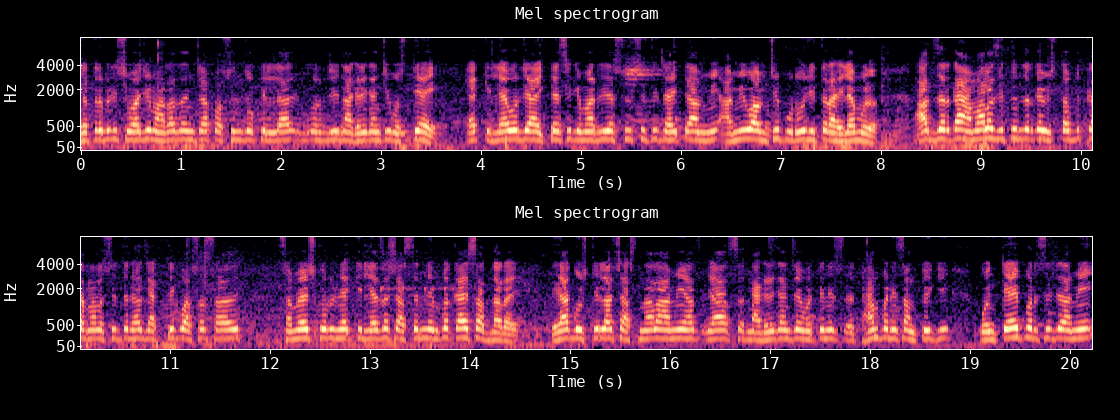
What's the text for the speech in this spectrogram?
छत्रपती शिवाजी महाराजांच्यापासून जो किल्ल्यावर जी नागरिकांची वस्ती आहे त्या किल्ल्यावर ज्या ऐतिहासिक इमारती ज्या सुस्थितीत आहेत त्या आम्ही आम्ही व आमचे पूर्वज इथं राहिल्यामुळं. आज जर का आम्हाला जिथून जर का विस्थापित करणार असेल तर ह्या जागतिक वारसास्थळात समावेश करून या किल्ल्याचं शासन नेमकं काय साधणार आहे? या गोष्टीला शासनाला आम्ही आज या स- नागरिकांच्या वतीने ठामपणे ठामपणे आहे की कोणत्याही परिस्थितीत आम्ही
